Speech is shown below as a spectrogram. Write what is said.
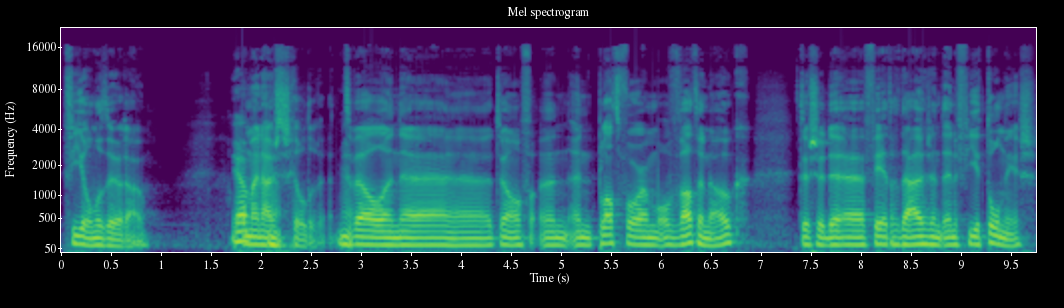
400 euro. ja om mijn huis ja. te schilderen. Ja. Terwijl, een, terwijl een, een platform of wat dan ook tussen de eh, 40.000 en de 4 ton is.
